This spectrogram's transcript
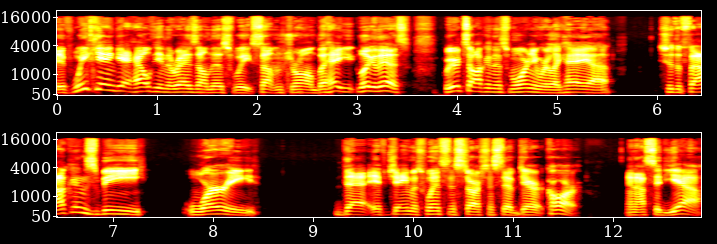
If we can't get healthy in the red zone this week, something's wrong. But hey, look at this. We were talking this morning. We are like, hey, uh, should the Falcons be worried that if Jameis Winston starts instead of Derek Carr? And I said, yeah.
